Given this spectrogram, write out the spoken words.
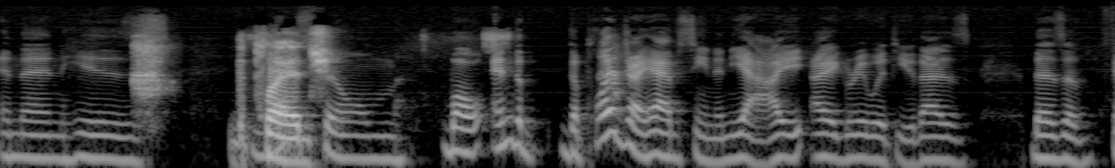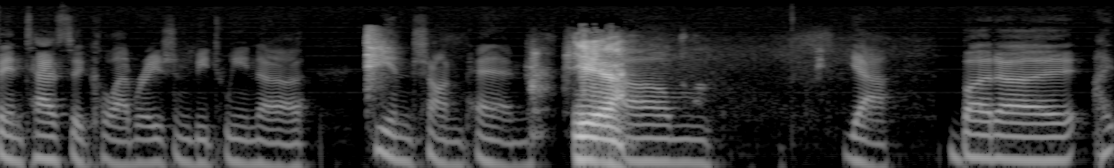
and then his The Pledge. film. Well, and the the pledge I have seen, and yeah, I I agree with you. That is that is a fantastic collaboration between uh, he and Sean Penn. Yeah, Um, yeah, but uh, I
